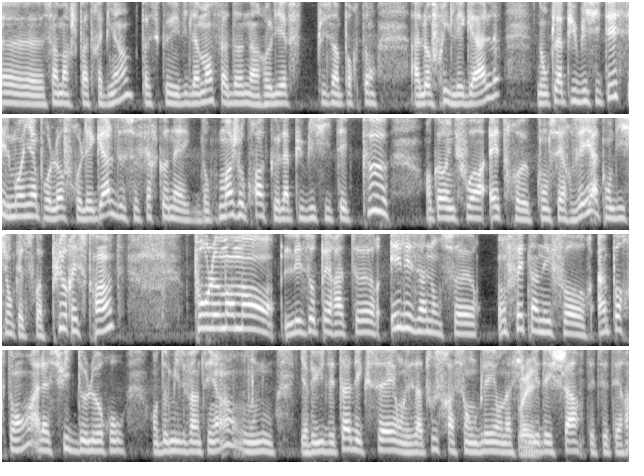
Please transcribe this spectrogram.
euh, ça marche pas très bien parce que évidemment ça donne un relief plus important à l'offre illégale. Donc la publicité c'est le moyen pour l'offre légale de se faire connaître. Donc moi je crois que la publicité peut encore une fois être conservée à condition qu'elle soit plus restreinte. Pour le moment, les opérateurs et les annonceurs ont fait un effort important à la suite de l'euro en 2021. On, nous- il y avait eu des tas d'excès, on les a tous rassemblés, on a signé Oui. des chartes, etc.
